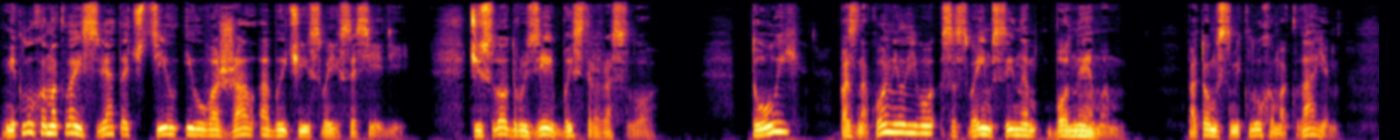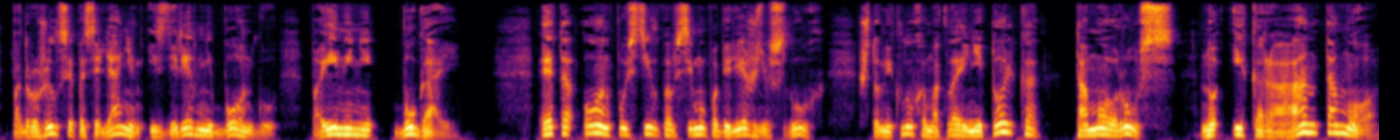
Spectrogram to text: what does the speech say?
Миклуха Маклай свято чтил и уважал обычаи своих соседей. Число друзей быстро росло. Туй познакомил его со своим сыном Бонемом. Потом с Миклухом Маклаем подружился поселянин из деревни Бонгу по имени Бугай. Это он пустил по всему побережью слух, что Миклуха Маклай не только Тамо-Рус, но и Караан Тамо,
